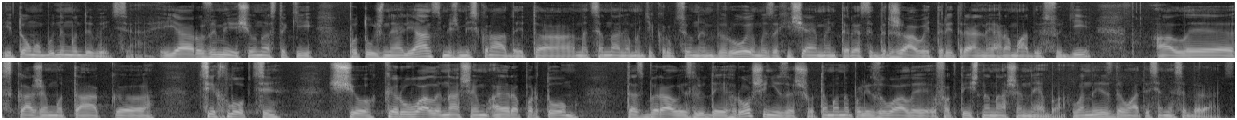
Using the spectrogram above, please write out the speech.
і тому будемо дивитися. І я розумію, що у нас такий потужний альянс між міськрадою та Національним антикорупційним бюро, і ми захищаємо інтереси держави і територіальної громади в суді. Але, скажімо так, е, ці хлопці, що керували нашим аеропортом та збирали з людей гроші ні за що, та монополізували фактично наше небо, вони здаватися не збираються.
